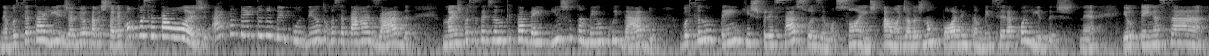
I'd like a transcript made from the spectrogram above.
Né? Você tá ali, já viu aquela história, como você tá hoje? Ai, tá bem, tudo bem, por dentro você tá arrasada, mas você tá dizendo que tá bem. Isso também é um cuidado você não tem que expressar suas emoções aonde elas não podem também ser acolhidas, né? Eu tenho essa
